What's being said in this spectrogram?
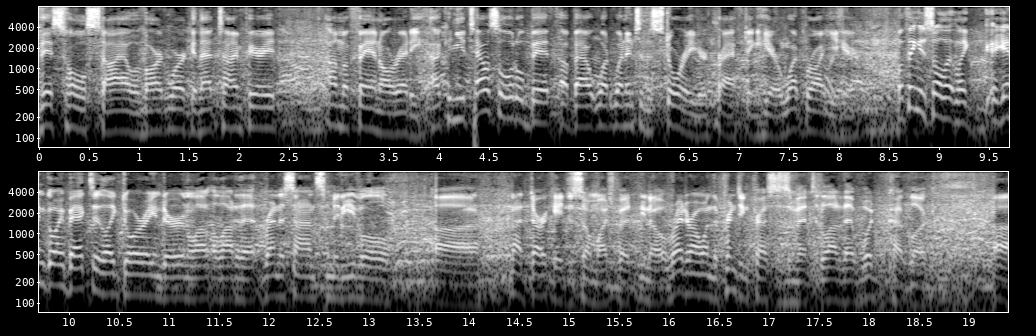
this whole style of artwork in that time period, I'm a fan already. Uh, can you tell us a little bit about what went into the story you're crafting here? What brought you here? Well, the thing is, so like again, going back to like Dore and Dur and a lot, a lot of that Renaissance, medieval, uh, not Dark Ages so much, but you know, right around when the printing press was invented, a lot of that woodcut look. Uh,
